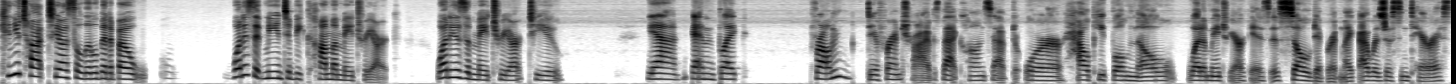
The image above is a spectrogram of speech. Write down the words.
can you talk to us a little bit about what does it mean to become a matriarch? What is a matriarch to you? Yeah, and like from different tribes, that concept or how people know what a matriarch is is so different. Like I was just in Terrace,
